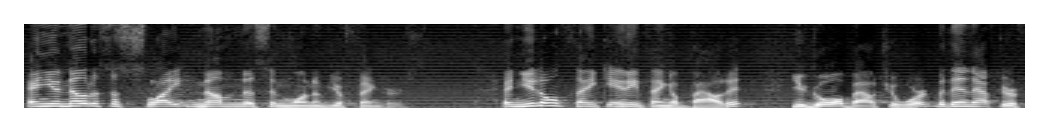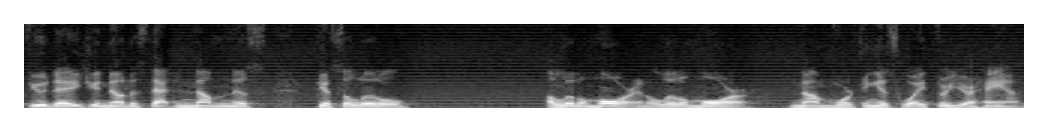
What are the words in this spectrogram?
and you notice a slight numbness in one of your fingers. And you don't think anything about it. You go about your work, but then after a few days you notice that numbness gets a little, a little more and a little more numb working its way through your hand.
